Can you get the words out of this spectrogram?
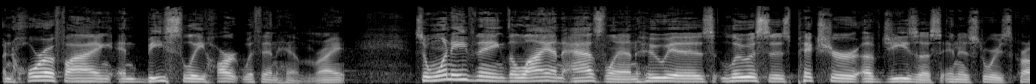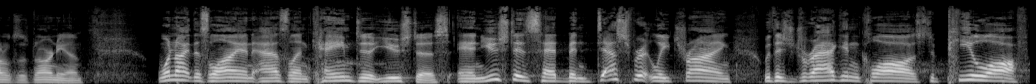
and horrifying and beastly heart within him, right? So one evening, the lion Aslan, who is Lewis's picture of Jesus in his stories, Chronicles of Narnia, one night this lion Aslan came to Eustace, and Eustace had been desperately trying with his dragon claws to peel off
